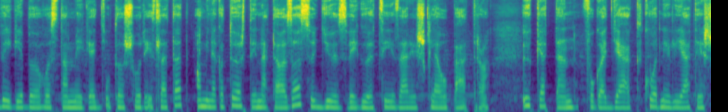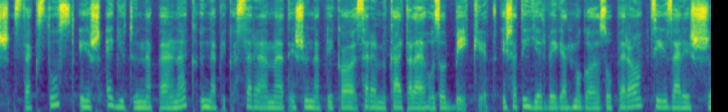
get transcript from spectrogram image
végéből hoztam még egy utolsó részletet, aminek a története az az, hogy győz végül Cézár és Kleopátra. Ők ketten fogadják Kornéliát és Sextuszt, és együtt ünnepelnek, ünneplik a szerelmet, és ünneplik a szerelmük által elhozott békét. És hát így ér véget maga az opera, Cézár és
